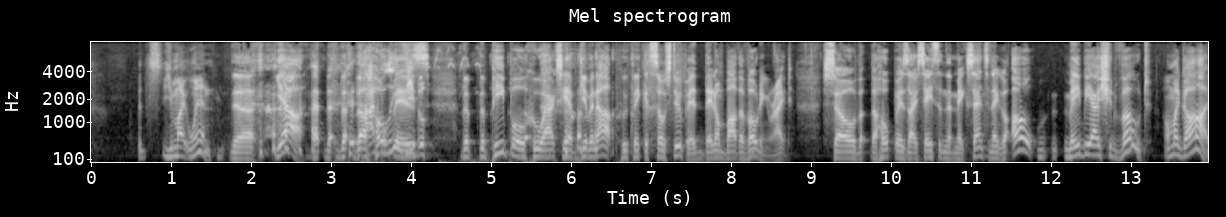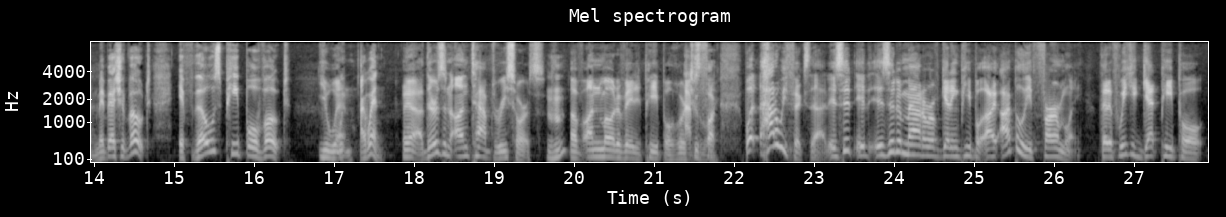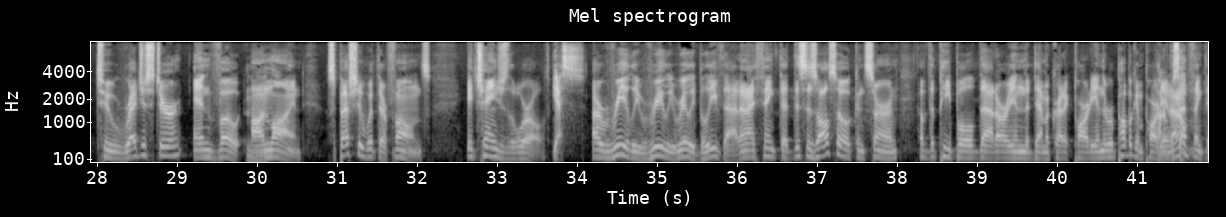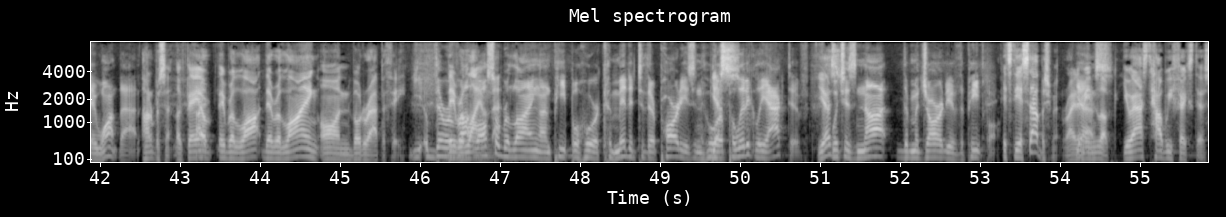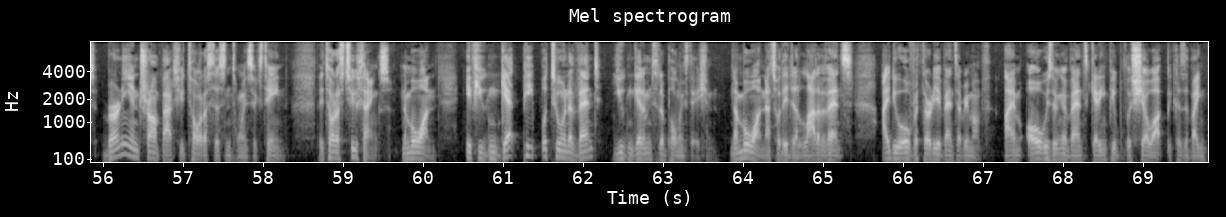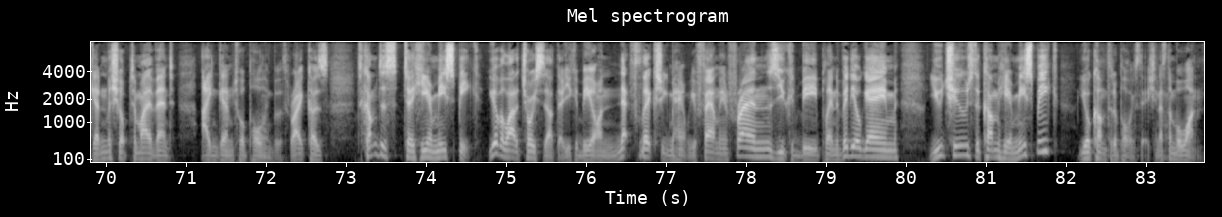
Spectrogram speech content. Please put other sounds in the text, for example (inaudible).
It's you might win. The yeah, the, the, the, (laughs) hope is you. the the people who actually have given up, who think it's so stupid, they don't bother voting, right? So the, the hope is I say something that makes sense, and they go, "Oh, maybe I should vote. Oh my God, maybe I should vote." If those people vote, You win. I win. Yeah, there's an untapped resource mm-hmm. of unmotivated people who are Absolutely. too fucked. But how do we fix that? Is it, it is it a matter of getting people? I, I believe firmly that if we could get people to register and vote mm-hmm. online, especially with their phones, it changes the world. Yes. I really, really, really believe that. And I think that this is also a concern of the people that are in the Democratic Party and the Republican Party. And I don't think they want that. Hundred percent. Look, they are they rely they're relying on voter apathy. They're they rely- also relying on people who are committed to their parties and who Yes. are politically active, Yes. which is not the majority of the people. It's the establishment, right? I mean, look, you asked how we fix this. Bernie and Trump actually taught us this in 2016. They taught us two things. Number one, if you can get people to an event, you can get them to the polling station. Number one, that's why they did a lot of events. I do over 30 events every month. I'm always doing events, getting people to show up because if I can get them to show up to my event, I can get them to a polling booth, right? Because to come to, to hear me speak, you have a lot of choices out there. You could be on Netflix, you can hanging out with your family and friends, you could be playing a video game. You choose to come hear me speak, you'll come to the polling station. That's number one.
